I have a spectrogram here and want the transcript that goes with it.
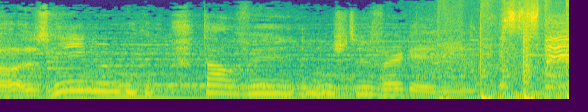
sozinho, talvez devagarinho.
